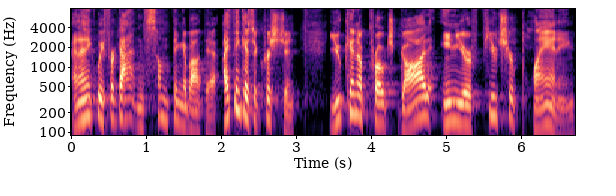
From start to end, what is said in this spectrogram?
And I think we've forgotten something about that. I think as a Christian, you can approach God in your future planning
